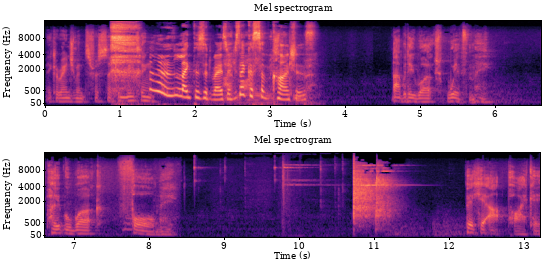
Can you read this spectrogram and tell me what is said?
make arrangements for a second meeting. I like this advisor. He's like a subconscious. Nobody works with me. People work for me. Pick it up, Pikey.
